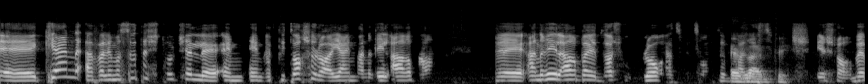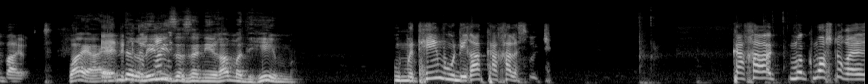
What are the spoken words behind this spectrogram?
Uh, כן, אבל הם עשו את השטות של, אה, הם, הם, הפיתוח שלו היה עם Unreal 4, ו Unreal 4 ידוע שהוא לא רץ בצורה טובה ל Switch, יש לו הרבה בעיות. וואי, אה, האנדר uh, ליליז הזה נראה מדהים. הוא מדהים, הוא נראה ככה ל Switch. ככה, כמו, כמו שאתה רואה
